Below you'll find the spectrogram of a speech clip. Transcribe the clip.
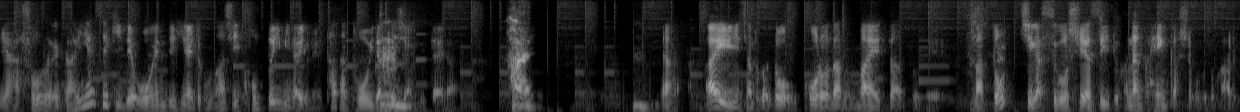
いや、そうだよね。外野席で応援できないとか、マジ本当意味ないよね。ただ遠いだけじゃん、みたいな。はい。アイリンさんとかどう？コロナの前と後で。まあ、どっちが過ごしやすいとか、なんか変化したこととかある？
